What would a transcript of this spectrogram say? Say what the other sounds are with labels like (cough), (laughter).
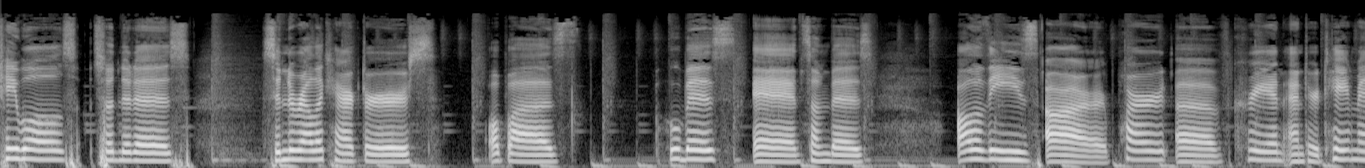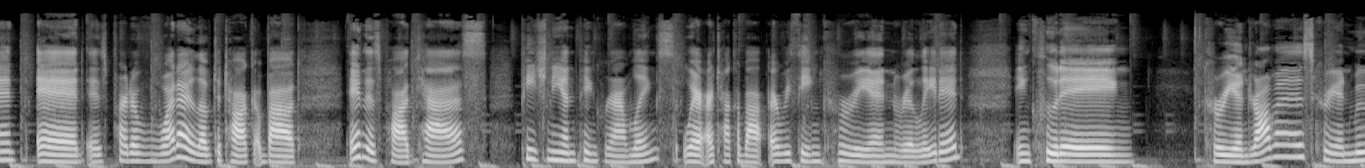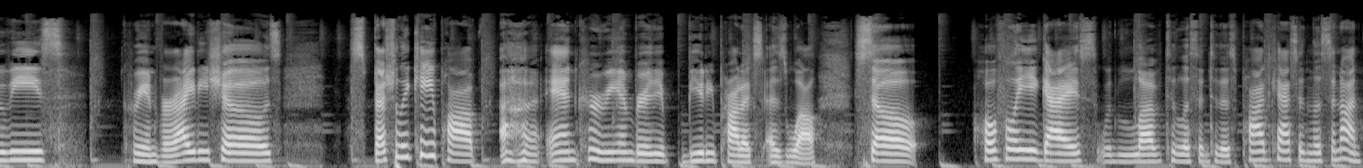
chaebols, tsunderes, Cinderella characters, oppas, hoobaes, and sunbaes. All of these are part of Korean entertainment and is part of what I love to talk about in this podcast, Peach Neon and Pink Ramblings, where I talk about everything Korean related, including Korean dramas, Korean movies, Korean variety shows, especially K pop, (laughs) uh, and Korean beauty, beauty products as well. So, hopefully, you guys would love to listen to this podcast and listen on.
